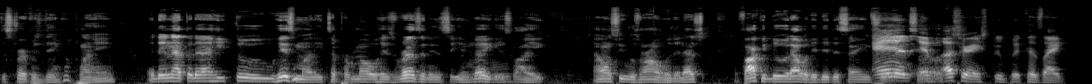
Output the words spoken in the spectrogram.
the strippers didn't complain. And then after that, he threw his money to promote his residency in mm-hmm. Vegas. Like I don't see what's wrong with it. That's if I could do it, I would have did the same shit. and so. if Usher ain't stupid, because like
